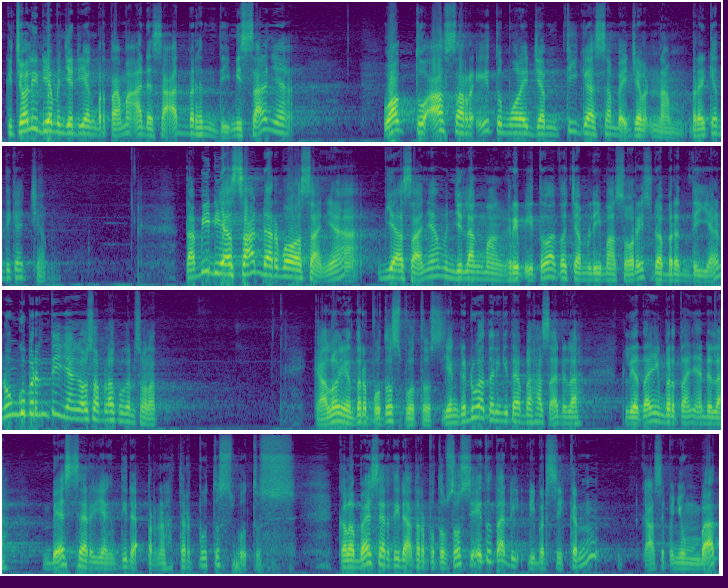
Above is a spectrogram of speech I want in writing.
Kecuali dia menjadi yang pertama ada saat berhenti. Misalnya waktu asar itu mulai jam 3 sampai jam 6. Berarti kan 3 jam. Tapi dia sadar bahwasanya biasanya menjelang maghrib itu atau jam 5 sore sudah berhenti. Yang nunggu berhenti ya nggak usah melakukan sholat. Kalau yang terputus-putus. Yang kedua tadi kita bahas adalah kelihatannya yang bertanya adalah beser yang tidak pernah terputus-putus. Kalau beser tidak terputus-putus ya itu tadi dibersihkan, kasih penyumbat,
